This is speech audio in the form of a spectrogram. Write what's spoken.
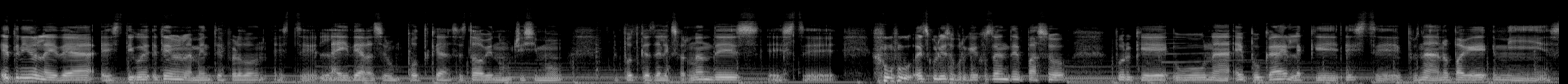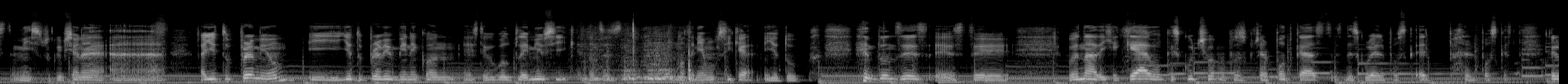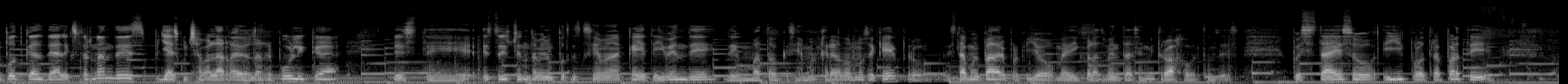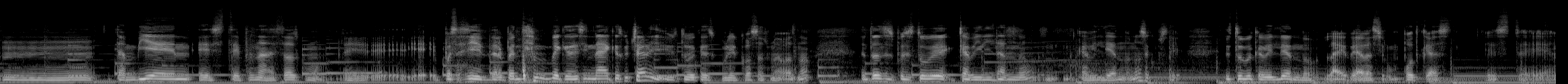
He tenido la idea, este, digo, he tenido en la mente, perdón, este, la idea de hacer un podcast. He estado viendo muchísimo el podcast de Alex Fernández. Este, es curioso porque justamente pasó porque hubo una época en la que, este, pues nada, no pagué mi, este, mi suscripción a, a, a YouTube Premium y YouTube Premium viene con este Google Play Music, entonces no tenía música en YouTube. Entonces, este, pues nada, dije, ¿qué hago? ¿Qué escucho? Me puse a escuchar podcast, descubrí el, post, el, podcast, el podcast de Alex Fernández, ya escuchaba la radio de la República. Este, estoy escuchando también un podcast que se llama Cállate y Vende, de un vato que se llama Gerardo no sé qué, pero está muy padre porque yo me dedico a las ventas en mi trabajo, entonces pues está eso. Y por otra parte, mmm, también, este, pues nada, estamos como, eh, pues así, de repente me quedé sin nada que escuchar y tuve que descubrir cosas nuevas, ¿no? Entonces pues estuve cabildando, cabildeando, no sé cómo se dice, estuve cabildeando la idea de hacer un podcast, este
